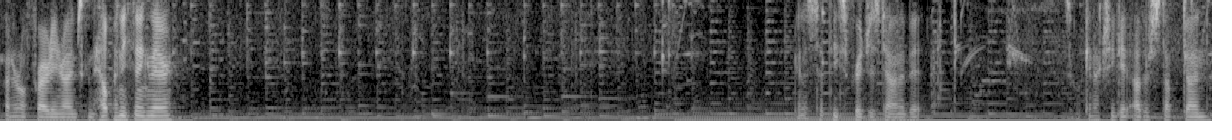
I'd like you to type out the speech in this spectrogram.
I don't know if Friday Rhymes can help anything there. I'm gonna set these fridges down a bit so we can actually get other stuff done.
